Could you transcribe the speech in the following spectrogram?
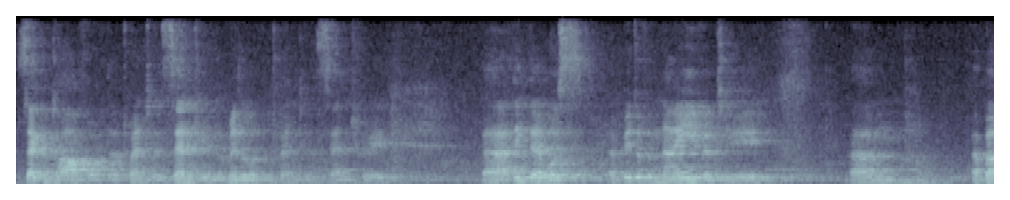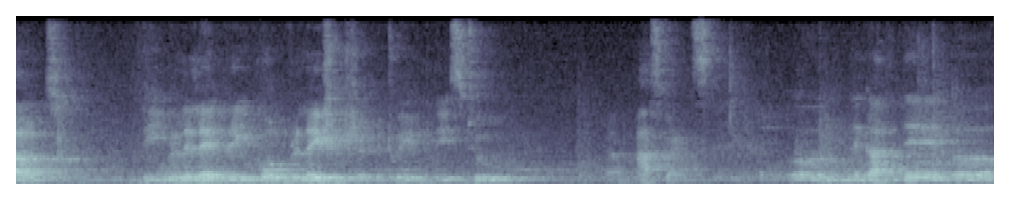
second half of the 20th century, in the middle of the 20th century, uh, I think there was a bit of a naivety um, about the, rela- the important relationship between these two um, aspects. Uh, legat de uh,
